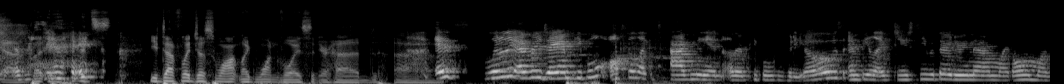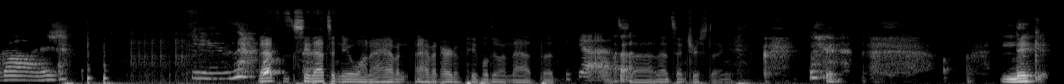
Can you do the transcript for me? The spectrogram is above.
yeah. But it, it's you definitely just want like one voice in your head. Uh, It's literally every day, and people also like tag me in other people's videos and be like, "Do you see what they're doing there?" I'm like, "Oh my gosh." Jeez. that see, that's a new one. I haven't I haven't heard of people doing that, but Yeah. that's uh, that's interesting. Nick,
